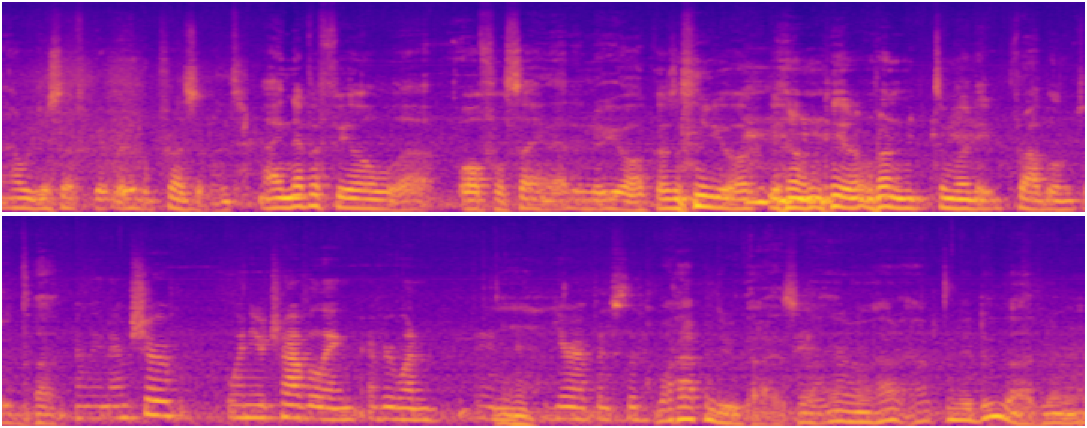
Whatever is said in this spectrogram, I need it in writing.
Now we just have to get rid of the president. I never feel uh, awful saying that in New York, because in New York you don't you don't run too many problems with that. I mean, I'm sure when you're traveling, everyone in mm. Europe and stuff. What happened to you guys? You know, how, how can you do that? You know.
